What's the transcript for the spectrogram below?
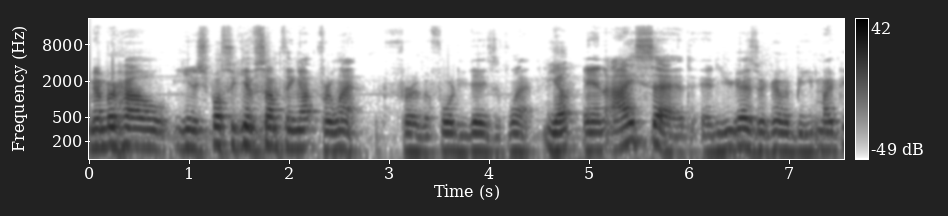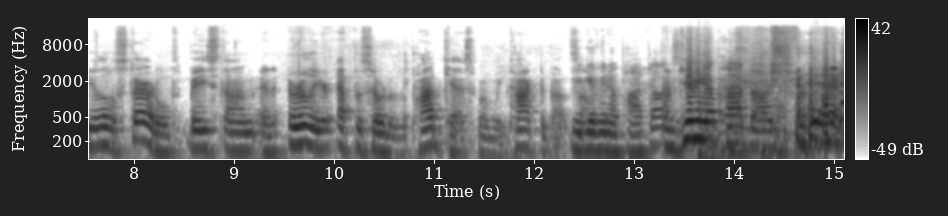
remember how you're supposed to give something up for Lent, for the 40 days of Lent. Yep. And I said, and you guys are going to be, might be a little startled based on an earlier episode of the podcast when we talked about You're something. giving up hot dogs? I'm giving up hot dogs for Lent.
